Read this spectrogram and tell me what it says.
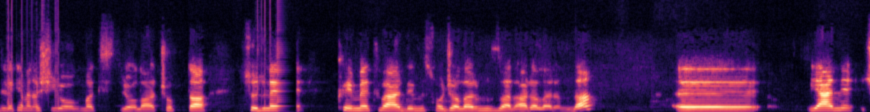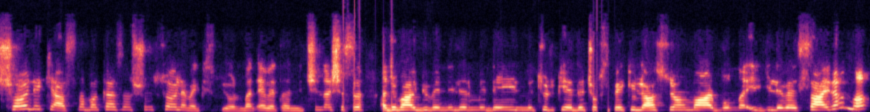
direkt hemen aşıyı olmak istiyorlar. Çok da sözüne kıymet verdiğimiz hocalarımız var aralarında. Ee, yani şöyle ki aslında bakarsanız şunu söylemek istiyorum ben. Evet hani Çin aşısı acaba güvenilir mi değil mi? Türkiye'de çok spekülasyon var bununla ilgili vesaire ama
